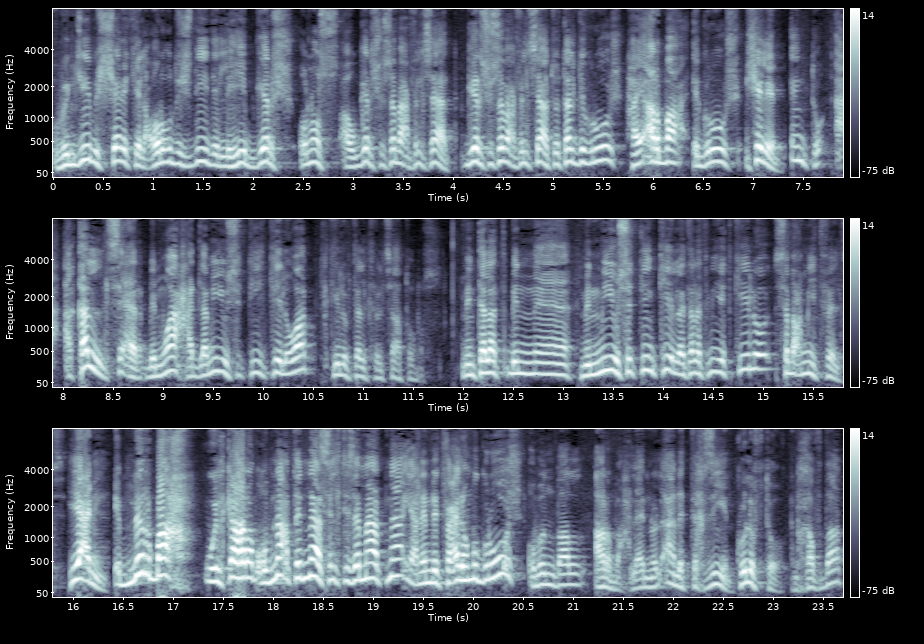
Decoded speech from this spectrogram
وبنجيب الشركة العروض الجديدة اللي هي بقرش ونص أو قرش وسبع فلسات. قرش وسبع فلسات وثلاث قروش هي أربع قروش شلن. إنتوا أقل سعر من واحد ل 160 كيلو وات الكيلو بثلاث فلسات ونص. من ثلاث من من 160 كيلو ل 300 كيلو 700 فلس. يعني بنربح والكهرباء وبنعطي الناس التزاماتنا يعني بندفع لهم قروش وبنضل أربح. لأنه الآن التخزين كلفته انخفضت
